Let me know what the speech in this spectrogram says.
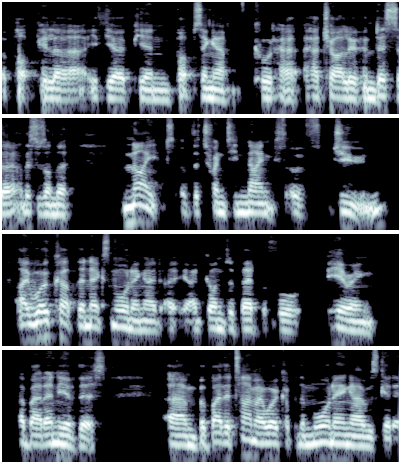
a popular Ethiopian pop singer called Hachalu Hundessa. This was on the night of the 29th of June. I woke up the next morning. I'd, I'd gone to bed before hearing about any of this. Um, but by the time I woke up in the morning, I was getting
